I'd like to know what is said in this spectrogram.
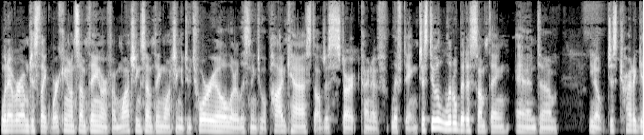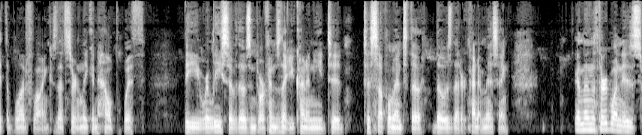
whenever I'm just like working on something or if I'm watching something, watching a tutorial or listening to a podcast, I'll just start kind of lifting. Just do a little bit of something and, um, you know, just try to get the blood flowing because that certainly can help with the release of those endorphins that you kind of need to to supplement the those that are kind of missing. And then the third one is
